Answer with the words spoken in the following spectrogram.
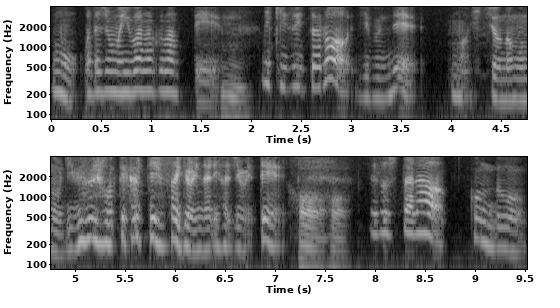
もう私も言わなくなってうん。で気づいたら自分で、まあ、必要なものをリビングに持ってくっていう作業になり始めてはあはでそしたら今度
